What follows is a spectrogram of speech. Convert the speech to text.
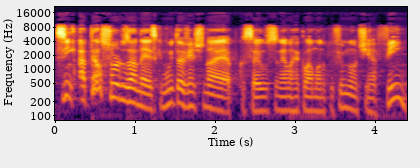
Sim, até o Senhor dos Anéis, que muita gente na época saiu do cinema reclamando que o filme não tinha fim.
